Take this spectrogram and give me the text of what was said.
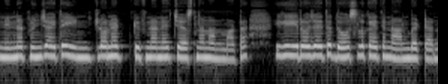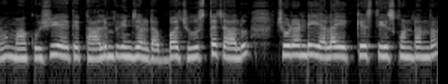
నిన్నటి నుంచి అయితే ఇంట్లోనే టిఫిన్ అనేది చేస్తున్నాను అనమాట ఇక ఈ రోజు అయితే దోశలకు అయితే నానబెట్టాను. మా ఖుషి అయితే తాలింపు గింజల డబ్బా చూస్తే చాలు. చూడండి ఎలా ఎక్కేసి తీసుకుంటుందో.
